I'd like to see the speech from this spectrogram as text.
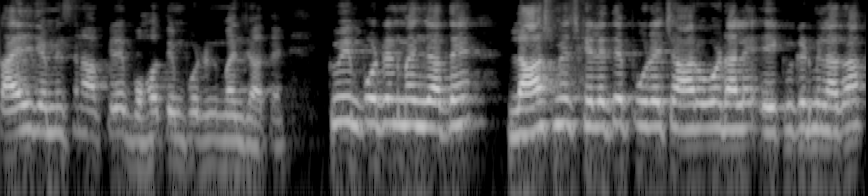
काइल जेमिसन आपके लिए बहुत इंपॉर्टेंट बन जाते हैं। क्यों इंपॉर्टेंट बन जाते हैं? लास्ट मैच खेले थे, पूरे चार ओवर डाले, एक विकेट मिला था।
